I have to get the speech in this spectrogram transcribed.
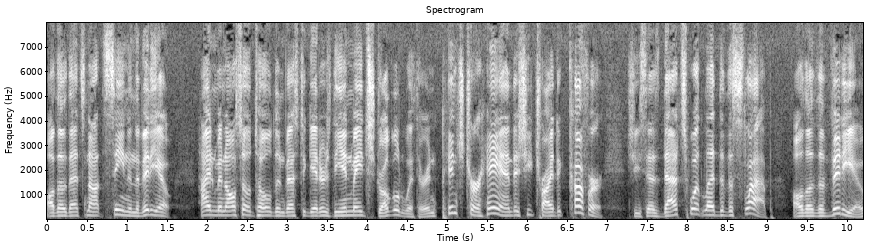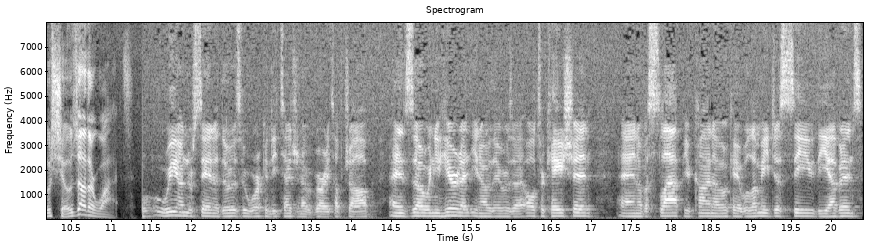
although that's not seen in the video. Hindman also told investigators the inmate struggled with her and pinched her hand as she tried to cuff her. She says that's what led to the slap, although the video shows otherwise. We understand that those who work in detention have a very tough job. And so when you hear that, you know, there was an altercation and of a slap, you're kind of, okay, well, let me just see the evidence.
